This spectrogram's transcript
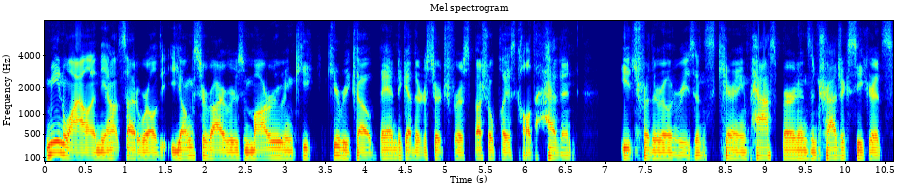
Meanwhile, in the outside world, young survivors Maru and Kiriko band together to search for a special place called Heaven, each for their own reasons. Carrying past burdens and tragic secrets,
